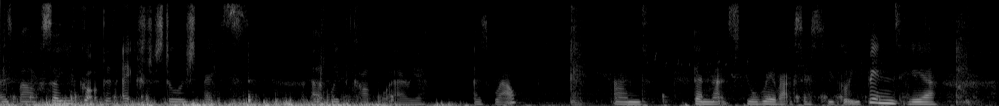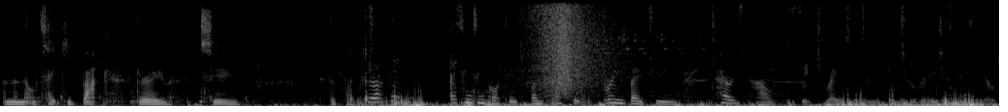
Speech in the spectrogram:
as well. So you've got a bit of extra storage space uh, with the carport area as well. And then that's your rear access. You've got your bins here and then that'll take you back through to the property. So that's it. Ettington Cottage, fantastic three bedroom terraced house situated in the beautiful village of Snitterfield.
